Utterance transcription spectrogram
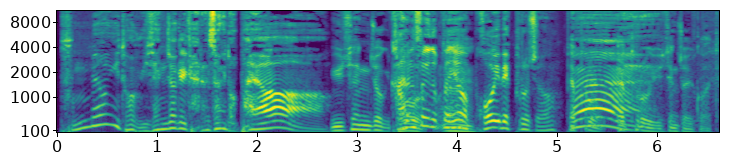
분명히 더 위생적일 가능성이 높아요. 위생적 가능성이 저- 높다뇨. 네. 거의 100%죠. 100% 네. 100% 위생적일 것 같아.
